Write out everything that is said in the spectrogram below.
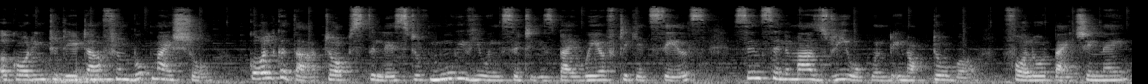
According to data from Book My Show, Kolkata tops the list of movie viewing cities by way of ticket sales since cinemas reopened in October, followed by Chennai,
